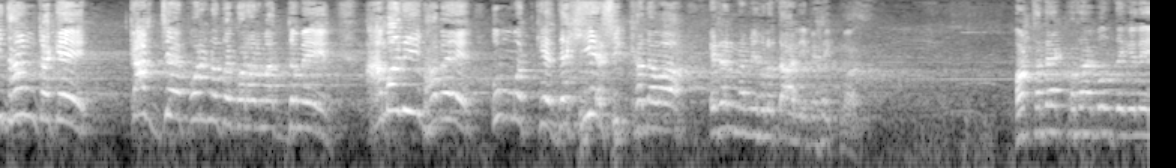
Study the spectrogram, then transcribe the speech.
বিধানটাকে কার্যে পরিণত করার মাধ্যমে আমালি ভাবে উম্মতকে দেখিয়ে শিক্ষা দেওয়া, এটার নামই হলো তালিমে হিকমত। অর্থাৎ এক কথায় বলতে গেলে,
